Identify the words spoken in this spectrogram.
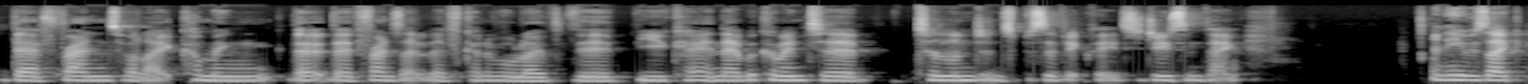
their friends were like coming their, their friends that live kind of all over the uk and they were coming to to london specifically to do something and he was like,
